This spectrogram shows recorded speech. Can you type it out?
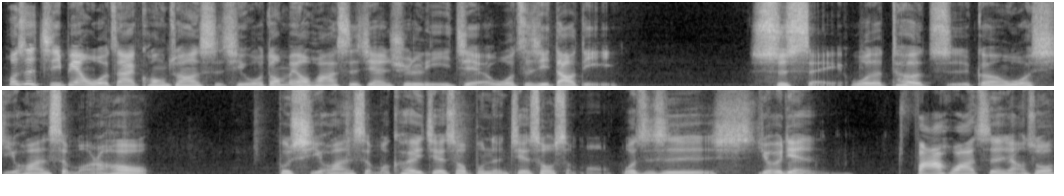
或是即便我在空窗的时期，我都没有花时间去理解我自己到底是谁，我的特质跟我喜欢什么，然后。不喜欢什么，可以接受，不能接受什么。我只是有一点发花痴的想说，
